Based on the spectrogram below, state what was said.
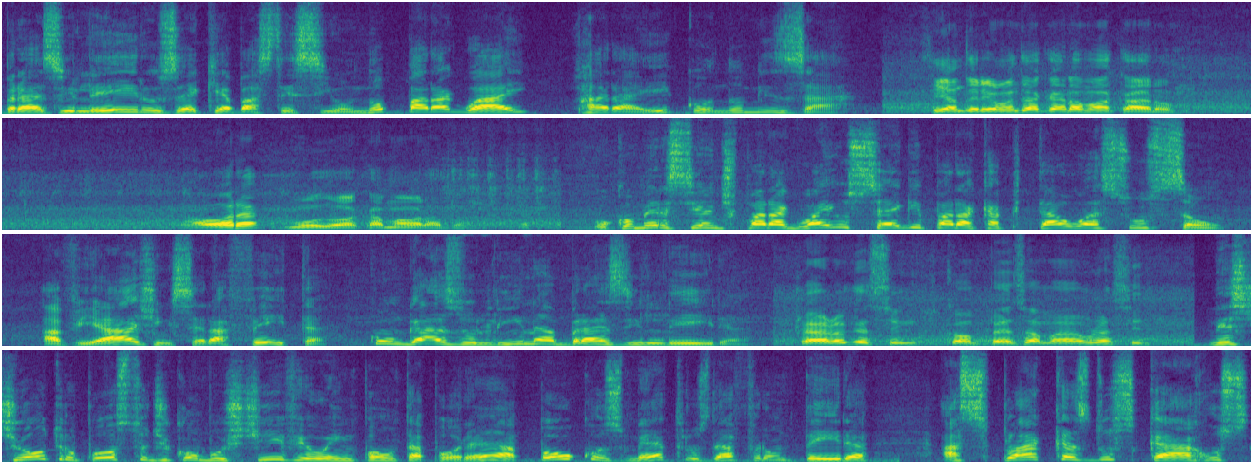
Brasileiros é que abasteciam no Paraguai para economizar. Sim, anteriormente acá era mais caro. Agora mudou, acá mais barato. O comerciante paraguaio segue para a capital Assunção. A viagem será feita com gasolina brasileira. Claro que sim, compensa mais o Brasil. Neste outro posto de combustível em Ponta Porã, a poucos metros da fronteira, as placas dos carros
